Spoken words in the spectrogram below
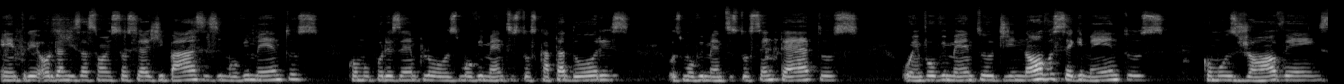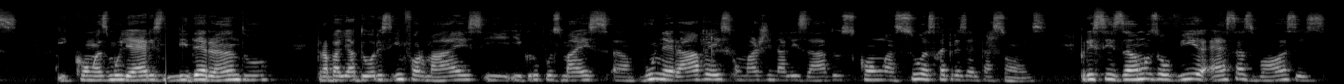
entre organizações sociais de bases e movimentos, como por exemplo os movimentos dos catadores, os movimentos dos sem-tetos, o envolvimento de novos segmentos, como os jovens e com as mulheres liderando trabalhadores informais e, e grupos mais uh, vulneráveis ou marginalizados com as suas representações. Precisamos ouvir essas vozes.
